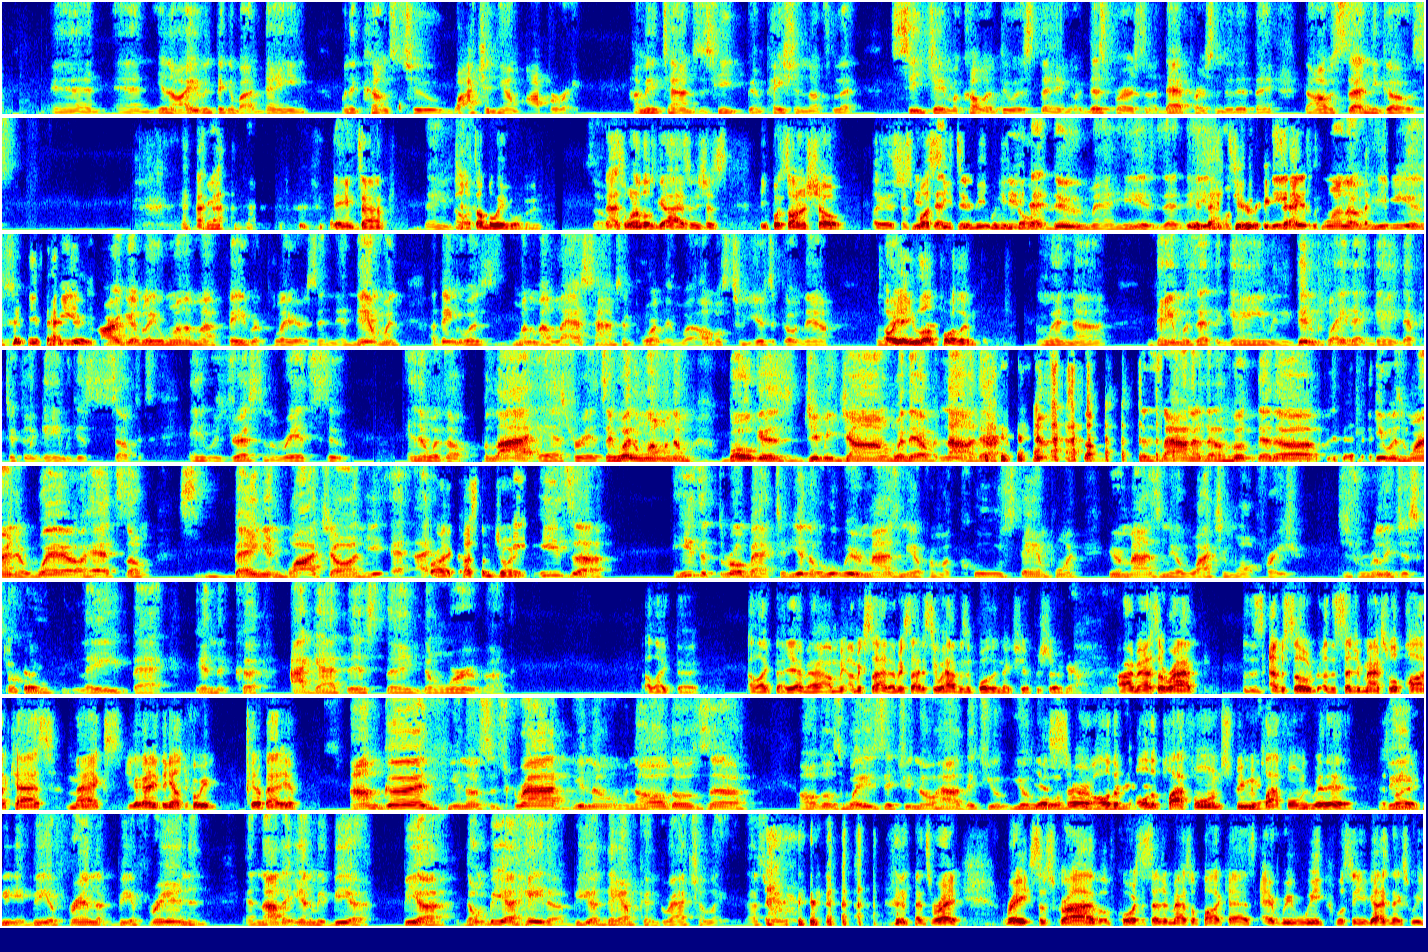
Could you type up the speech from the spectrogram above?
And and you know, I even think about Dame when it comes to watching him operate. How many times has he been patient enough to let CJ McCollum do his thing, or this person or that person do their thing? Then all of a sudden he goes, Dame time. Dame time. Dame time. Oh, it's unbelievable, man. So that's one of those guys. It's just he puts on a show. Like it's just must see TV when he's, he's going. that dude, man. He is that dude. He's, he's that one, dude. Exactly. He is one of he is he's that he dude. is arguably one of my favorite players. And and then when I think it was one of my last times in Portland, well, almost two years ago now. When, oh yeah, you love Portland. When uh, Dame was at the game and he didn't play that game, that particular game against the Celtics, and he was dressed in a red suit and it was a fly ass red. So it wasn't one of them bogus Jimmy John, whatever. Nah, that some designer that hooked it up. He was wearing it well, had some banging watch on. He, I, Probably a custom joint. He, he's a he's a throwback to you know who he reminds me of from a cool standpoint. He reminds me of watching Walt Frazier. Just really just cool, okay. laid back in the cut. I got this thing. Don't worry about it. I like that. I like that. Yeah, man. I'm, I'm excited. I'm excited to see what happens in Portland next year for sure. Yeah. All right, man. That's a wrap for this episode of the Cedric Maxwell podcast. Max, you got anything else before we get up out of here? I'm good. You know, subscribe. You know, and all those uh all those ways that you know how that you you'll yes, go sir. All the all the platforms, streaming yeah. platforms, we're there. That's be, right. Be be a friend. Be a friend, and and not an enemy. Be a be a don't be a hater. Be a damn congratulator. That's right. That's right. Rate, subscribe, of course, the Cedric Maxwell podcast every week. We'll see you guys next week.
